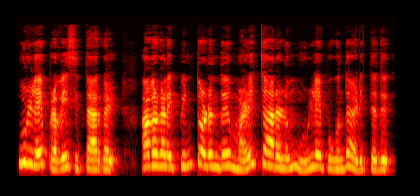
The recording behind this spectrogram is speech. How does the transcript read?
உள்ளே பிரவேசித்தார்கள். அவர்களை பின்தொடர்ந்து மழைச்சாரலும் உள்ளே புகுந்து அடித்தது.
